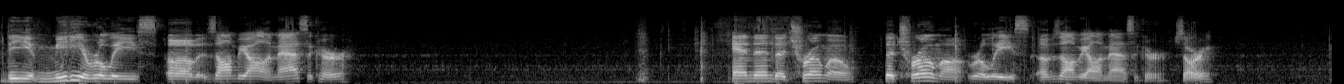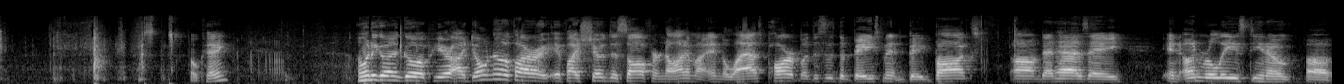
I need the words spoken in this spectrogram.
The media release of Zombie Island Massacre. And then the Troma, the Troma release of Zombie Island Massacre. Sorry. Okay. I'm gonna go and go up here. I don't know if I if I showed this off or not in my in the last part, but this is the basement big box um, that has a an unreleased, you know, uh,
